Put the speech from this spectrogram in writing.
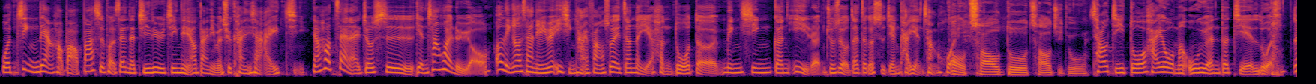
我尽量好不好？八十 percent 的几率，今年要带你们去看一下埃及。然后再来就是演唱会旅游。二零二三年因为疫情开放，所以真的也很多的明星跟艺人，就是有在这个时间开演唱会。哦，超多，超级多，超级多。还有我们无缘的杰伦，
